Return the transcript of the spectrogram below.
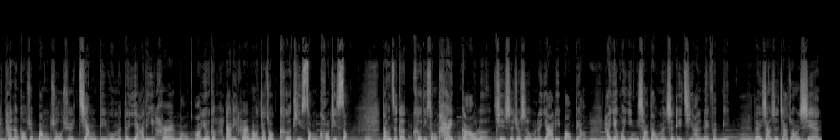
嗯、它能够去帮助去降低我们的压力荷尔蒙啊、哦。有一个压力荷尔蒙叫做可体松 （cortisol）。哦，当这个可体松太高了，其实就是我们的压力爆表，嗯，它也会影响到我们身体其他的内分泌，哦，对，像是甲状腺，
